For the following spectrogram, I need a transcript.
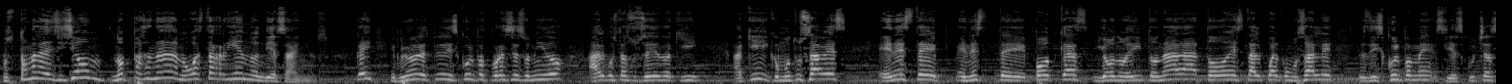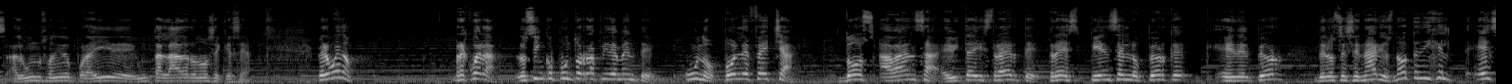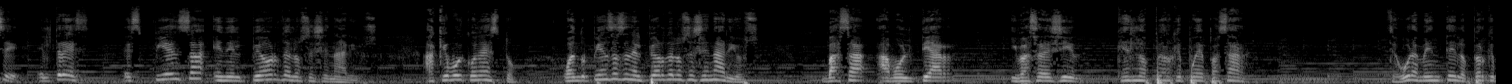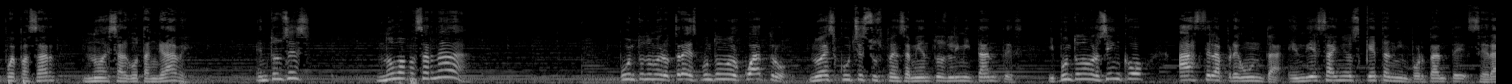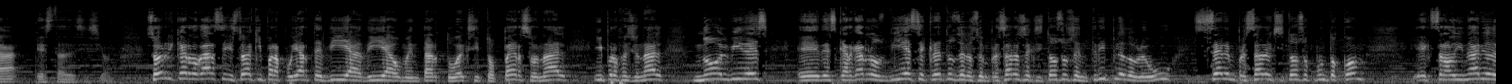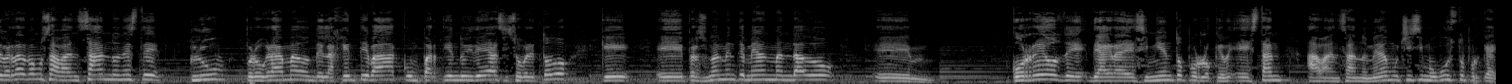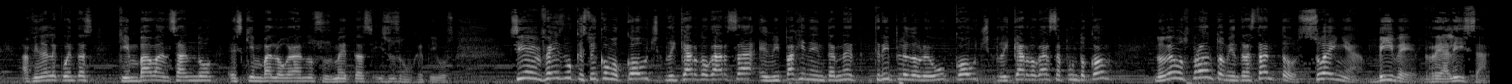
Pues toma la decisión, no pasa nada, me voy a estar riendo en 10 años. ¿ok? Y primero les pido disculpas por ese sonido, algo está sucediendo aquí, aquí y como tú sabes, en este, en este podcast yo no edito nada, todo es tal cual como sale. Entonces discúlpame si escuchas algún sonido por ahí de un taladro, no sé qué sea. Pero bueno, recuerda, los cinco puntos rápidamente. Uno, ponle fecha. Dos, avanza, evita distraerte. Tres, piensa en lo peor que, en el peor de los escenarios. No te dije el ese, el tres. Es piensa en el peor de los escenarios. ¿A qué voy con esto? Cuando piensas en el peor de los escenarios, vas a, voltear y vas a decir, ¿qué es lo peor que puede pasar? Seguramente lo peor que puede pasar no es algo tan grave. Entonces, no va a pasar nada. Punto número 3, punto número 4, no escuches tus pensamientos limitantes. Y punto número 5, hazte la pregunta, en 10 años, ¿qué tan importante será esta decisión? Soy Ricardo Garza y estoy aquí para apoyarte día a día, aumentar tu éxito personal y profesional. No olvides eh, descargar los 10 secretos de los empresarios exitosos en www.serempresarioexitoso.com. Extraordinario, de verdad, vamos avanzando en este club, programa donde la gente va compartiendo ideas y sobre todo que eh, personalmente me han mandado... Eh, correos de, de, agradecimiento por lo que están avanzando. Me da muchísimo gusto porque a final de cuentas quien va avanzando es quien va logrando sus metas y sus objetivos. Sí, en Facebook estoy como Coach Ricardo Garza, en mi página de internet www.coachricardogarza.com. Nos vemos pronto, mientras tanto, sueña, vive, realiza.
